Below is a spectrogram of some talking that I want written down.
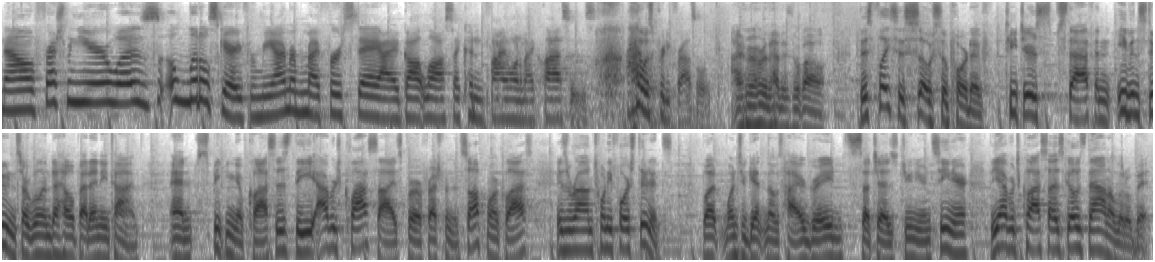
Now, freshman year was a little scary for me. I remember my first day I got lost, I couldn't find one of my classes. I was pretty frazzled. I remember that as well. This place is so supportive. Teachers, staff, and even students are willing to help at any time. And speaking of classes, the average class size for a freshman and sophomore class is around 24 students. But once you get in those higher grades, such as junior and senior, the average class size goes down a little bit.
